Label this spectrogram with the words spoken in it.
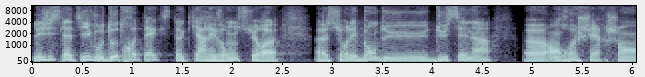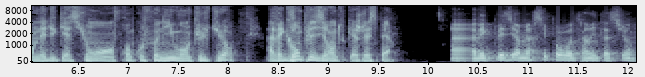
législatives ou d'autres textes qui arriveront sur, euh, sur les bancs du, Sénat euh, en recherche, en éducation, en francophonie ou en culture. Avec grand plaisir en tout cas, je l'espère. Avec plaisir. Merci pour votre invitation.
